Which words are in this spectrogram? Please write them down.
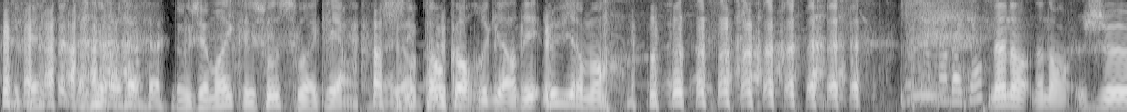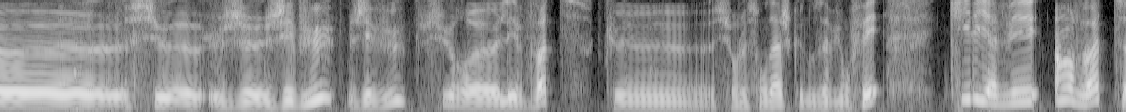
Donc j'aimerais que les choses soient claires. J'ai pas encore regardé le virement. Non, non, non, non. Je, sur- je- j'ai vu, j'ai vu sur euh, les votes que, sur le sondage que nous avions fait, qu'il y avait un vote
